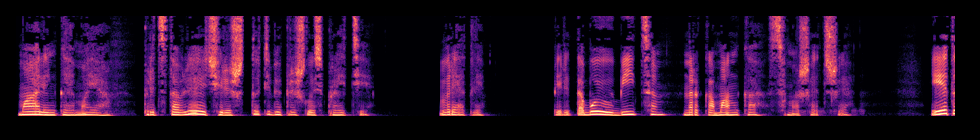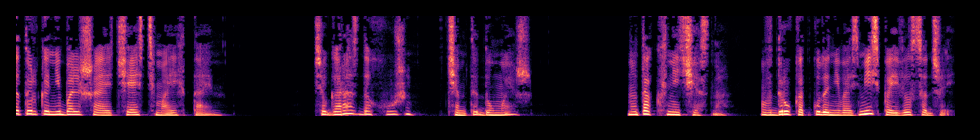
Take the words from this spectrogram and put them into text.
Маленькая моя, представляю, через что тебе пришлось пройти. Вряд ли. Перед тобой убийца, наркоманка, сумасшедшая. И это только небольшая часть моих тайн. Все гораздо хуже, чем ты думаешь. Ну так нечестно. Вдруг откуда ни возьмись появился Джей.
